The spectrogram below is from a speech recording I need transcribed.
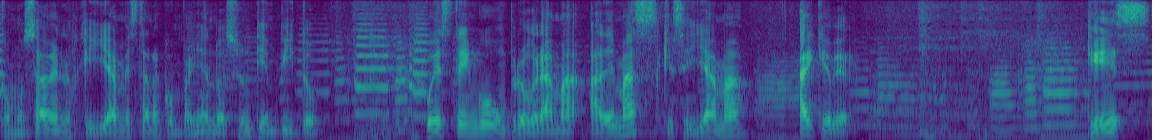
como saben los que ya me están acompañando hace un tiempito, pues tengo un programa además que se llama Hay que ver, que es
